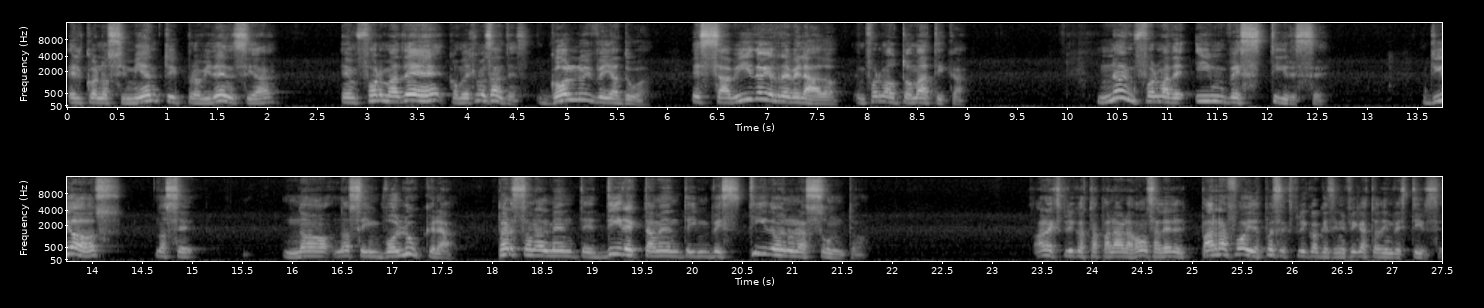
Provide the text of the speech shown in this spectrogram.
el conocimiento y providencia en forma de, como dijimos antes, Golu y Veyadúa. Es sabido y revelado en forma automática. No en forma de investirse. Dios no se, involucra personalmente, directamente, investido en un asunto. Ahora explico estas palabras. Vamos a leer el párrafo y después explico qué significa esto de investirse.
